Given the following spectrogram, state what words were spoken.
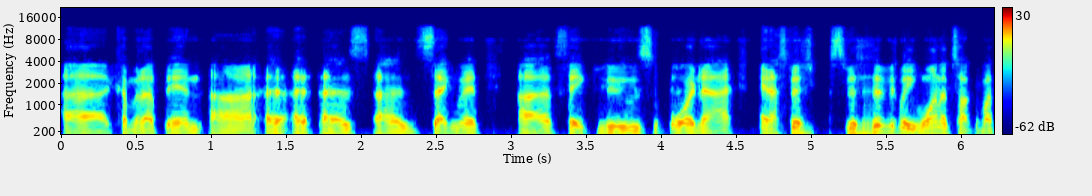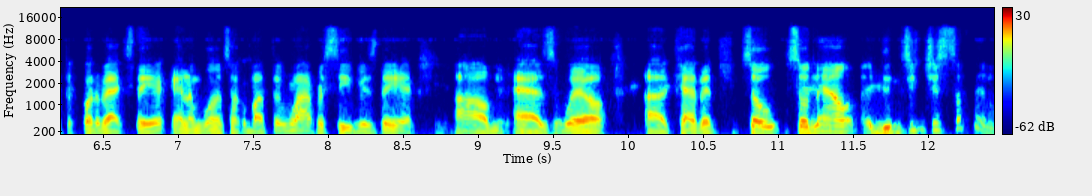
Uh, coming up in uh, a, a, a, segment, uh, fake news or not. And I spe- specifically want to talk about the quarterbacks there, and I'm going to talk about the wide receivers there um, as well, uh, Kevin. So, so now just something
